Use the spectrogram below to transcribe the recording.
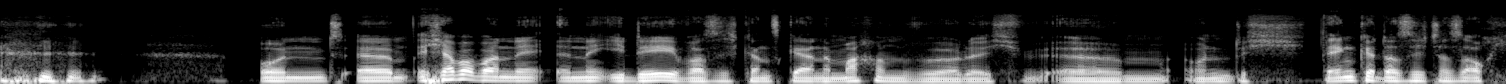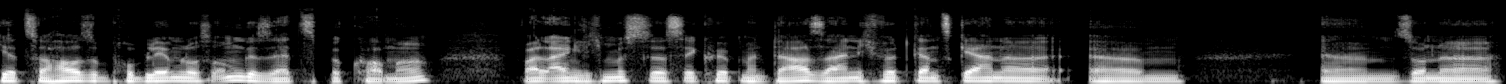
Und ähm, ich habe aber eine ne Idee, was ich ganz gerne machen würde. Ich, ähm, und ich denke, dass ich das auch hier zu Hause problemlos umgesetzt bekomme, weil eigentlich müsste das Equipment da sein. Ich würde ganz gerne ähm, ähm, so eine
